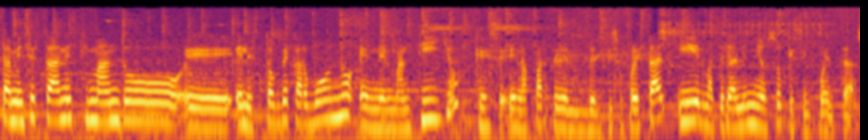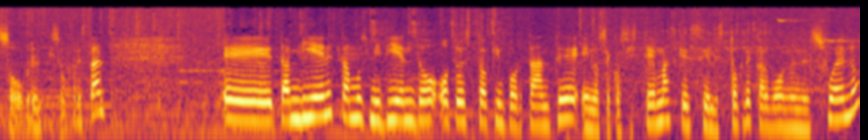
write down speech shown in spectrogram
También se están estimando eh, el stock de carbono en el mantillo, que es en la parte del, piso forestal, y el material leñoso que se encuentra sobre el piso forestal. Eh, también estamos midiendo otro stock importante en los ecosistemas, que es el stock de carbono en el suelo.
